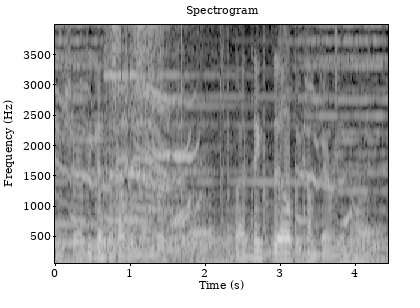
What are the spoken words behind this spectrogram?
too sure because I don't remember. But I think they'll become very annoying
